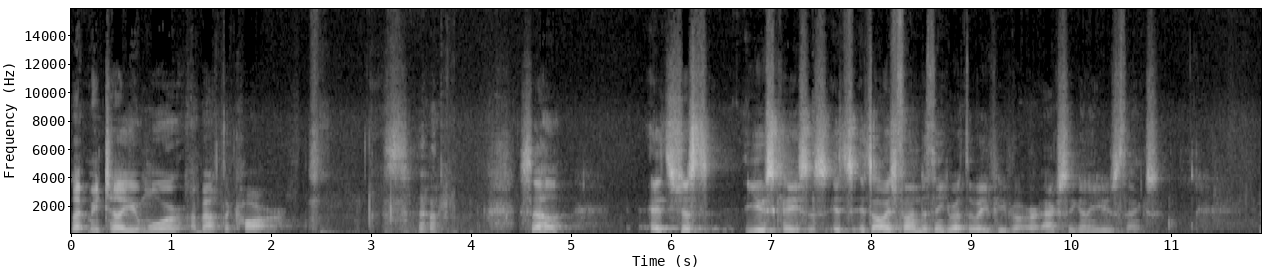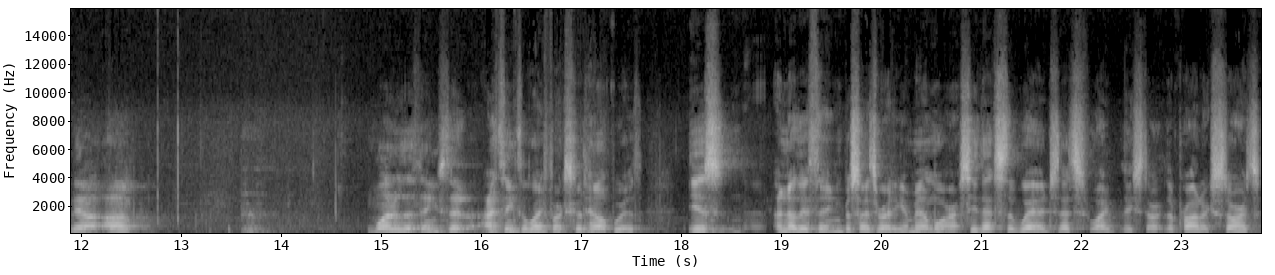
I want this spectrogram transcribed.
Let me tell you more about the car. so it's just use cases. It's, it's always fun to think about the way people are actually going to use things. Now, uh, one of the things that I think the Lifebox could help with is another thing besides writing a memoir. See, that's the wedge. That's why they start. The product starts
